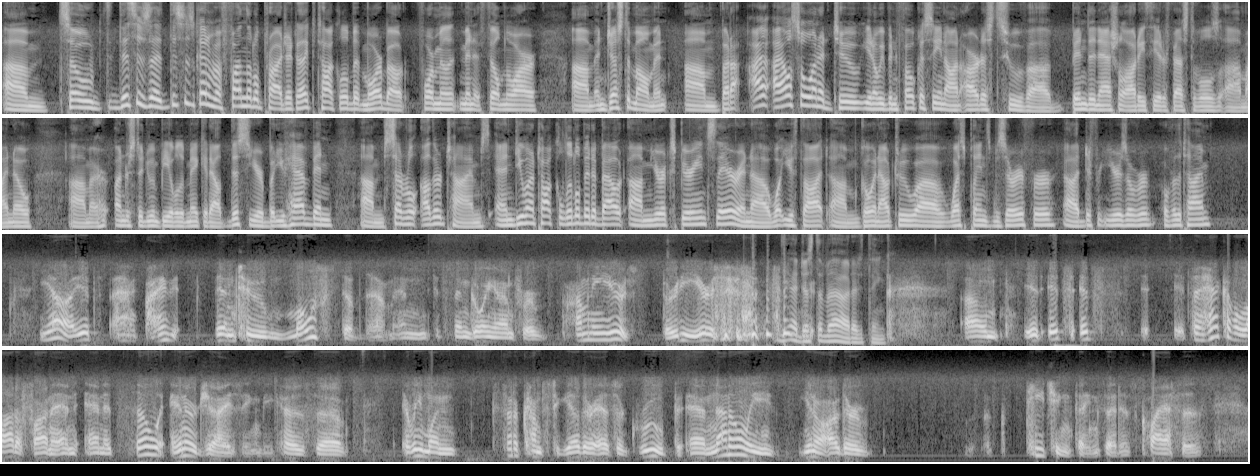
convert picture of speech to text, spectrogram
Um, so this is a this is kind of a fun little project. I'd like to talk a little bit more about four minute film noir um, in just a moment. Um, but I, I, also wanted to, you know, we've been focusing on artists who've uh, been to National Audio Theater festivals. Um, I know um, I understood you wouldn't be able to make it out this year, but you have been um, several other times. And do you want to talk a little bit about your experience there and uh, what you thought going out to uh, West Plains, Missouri for uh, different years over over the time? Yeah, it's I've to most of them, and it's been going on for how many years? Thirty years. yeah, just about. I think. Um, it, it's it's it's a heck of a lot of fun, and and it's so energizing because uh, everyone sort of comes together as a group, and not only you know are there teaching things that is classes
